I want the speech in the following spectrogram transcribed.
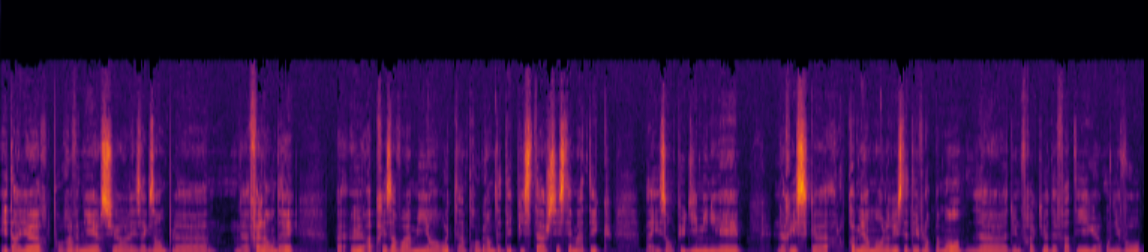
Et d'ailleurs, pour revenir sur les exemples euh, euh, finlandais, bah, eux, après avoir mis en route un programme de dépistage systématique, bah, ils ont pu diminuer le risque, alors premièrement le risque de développement d'une fracture de fatigue au niveau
